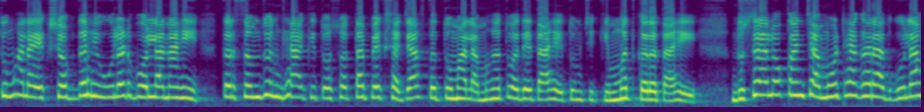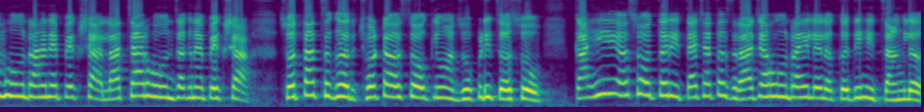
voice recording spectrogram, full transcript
तुम्हाला एक शब्दही उलट बोलला नाही तर समजून घ्या की तो स्वतःपेक्षा जास्त तुम्हाला महत्त्व देत आहे तुमची किंमत करत आहे. दुसऱ्या लोकांच्या मोठ्या घरात गुलाम होऊन राहण्यापेक्षा लाचार होऊन जगण्यापेक्षा स्वतःचं घर छोटं असो किंवा झोपडीचं असो काहीही असो तरी त्याच्यातच राजा होऊन राहिलेलं कधीही चांगलं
